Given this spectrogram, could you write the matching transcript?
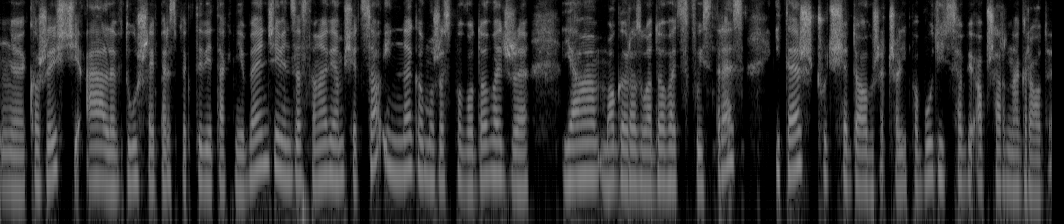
y, korzyści, ale w dłuższej perspektywie tak nie będzie, więc zastanawiam się, co innego może spowodować, że ja mogę rozładować swój stres i też czuć się dobrze, czyli pobudzić sobie obszar nagrody.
